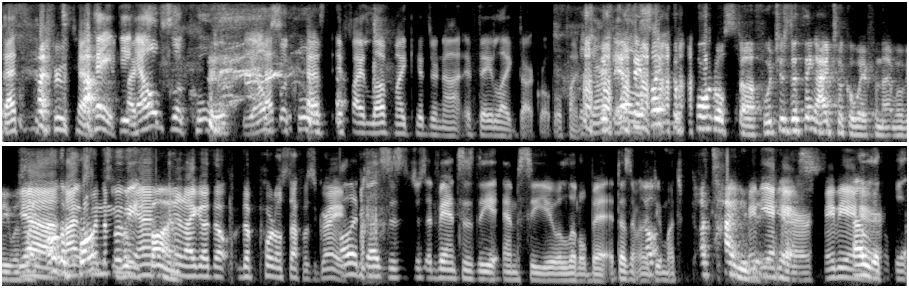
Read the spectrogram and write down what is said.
That's the true test. Hey, the I- elves look cool. The elves look cool. if I love my kids or not. If they like Dark World, we'll find The out. Dark If they like the portal stuff, which is the thing I took away from that movie, was yeah, like, oh, the I- portal when the is movie really ended, fun. I go, the, the portal stuff was great. All it does is just advances the MCU a little bit. It doesn't really Oh, do much. a tiny bit. Maybe bit. a hair. yes. Maybe a A hair. little bit.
